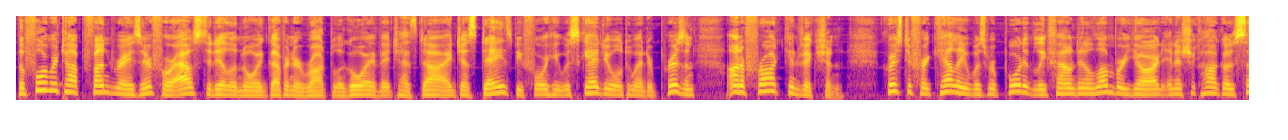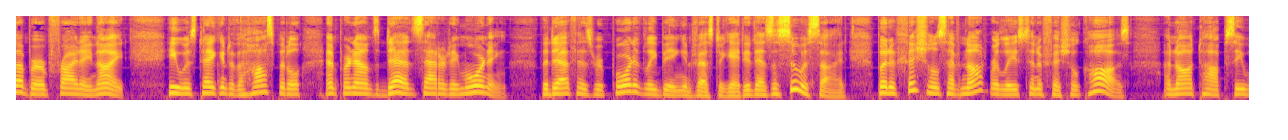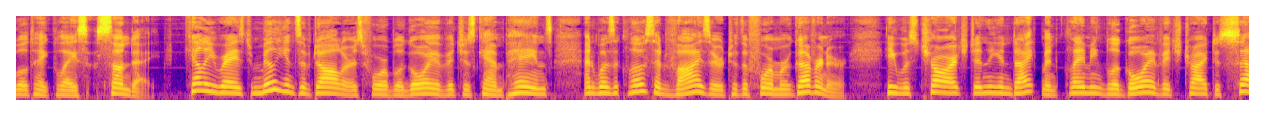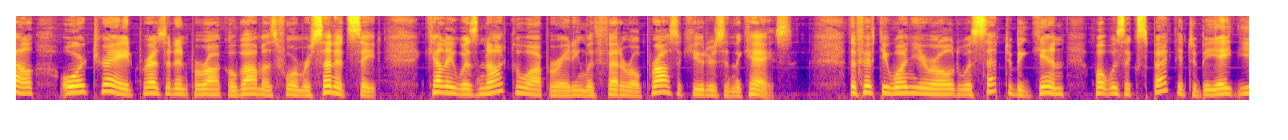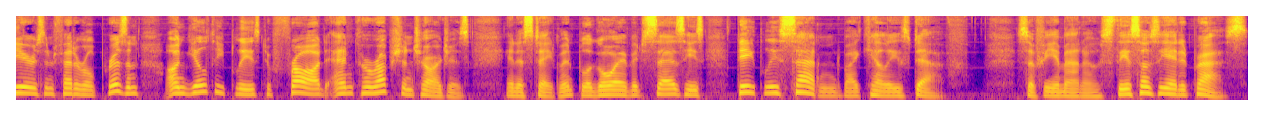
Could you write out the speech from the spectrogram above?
The former top fundraiser for ousted Illinois Governor Rod Blagojevich has died just days before he was scheduled to enter prison on a fraud conviction. Christopher Kelly was reportedly found in a lumber yard in a Chicago suburb Friday night. He was taken to the hospital and pronounced dead Saturday morning. The death is reportedly being investigated as a suicide, but officials have not released an official cause. An autopsy will take place Sunday. Kelly raised millions of dollars for Blagojevich's campaigns and was a close advisor to the former governor. He was charged in the indictment claiming Blagojevich tried to sell or trade President Barack Obama's former Senate seat. Kelly was not cooperating with federal prosecutors in the case. The 51 year old was set to begin what was expected to be eight years in federal prison on guilty pleas to fraud and corruption charges. In a statement, Blagojevich says he's deeply saddened by Kelly's death. Sophia Manos, The Associated Press.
